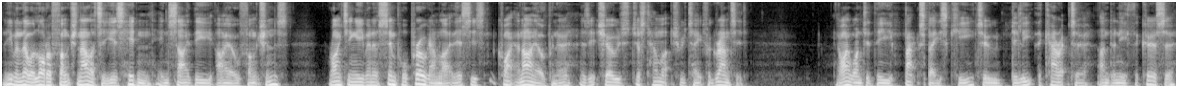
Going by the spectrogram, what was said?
And even though a lot of functionality is hidden inside the I.O. functions, Writing even a simple program like this is quite an eye-opener as it shows just how much we take for granted. Now I wanted the backspace key to delete the character underneath the cursor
